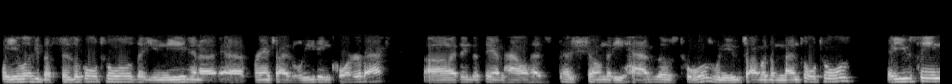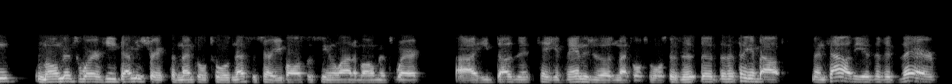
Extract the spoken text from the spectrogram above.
when you look at the physical tools that you need in a, in a franchise leading quarterback, uh, I think that Sam Howell has has shown that he has those tools. When you talk about the mental tools, you've seen moments where he demonstrates the mental tools necessary. You've also seen a lot of moments where uh, he doesn't take advantage of those mental tools. Because the, the, the thing about mentality is if it's there,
